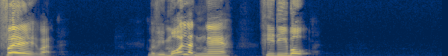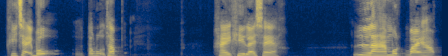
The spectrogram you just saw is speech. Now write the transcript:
Phê các bạn. Bởi vì mỗi lần nghe, khi đi bộ, khi chạy bộ, tốc độ thấp, hay khi lái xe, là một bài học.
